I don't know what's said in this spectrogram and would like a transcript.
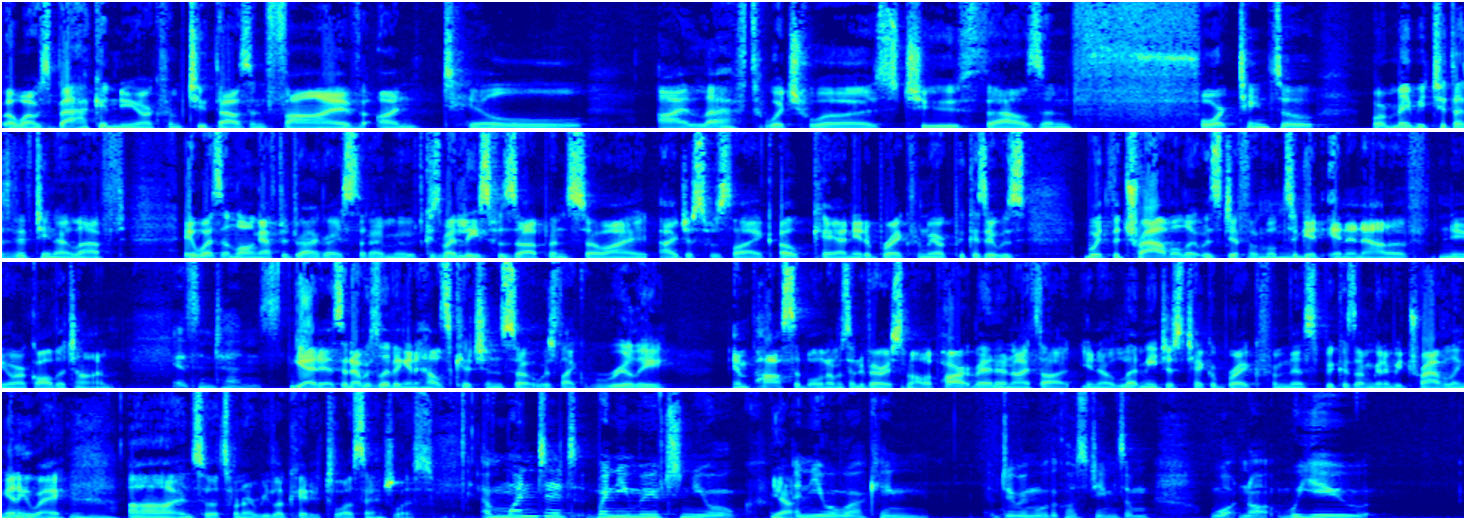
Oh, I was back in New York from 2005 until I left, which was 2014, so or maybe 2015 I left. It wasn't long after Drag Race that I moved because my lease was up, and so I, I just was like, okay, I need a break from New York because it was with the travel, it was difficult mm-hmm. to get in and out of New York all the time. It's intense. Yeah, it is. And I was living in Hell's Kitchen, so it was like really impossible. And I was in a very small apartment, and I thought, you know, let me just take a break from this because I'm going to be traveling anyway. Mm-hmm. Uh, and so that's when I relocated to Los Angeles. And when did when you moved to New York? Yeah. and you were working doing all the costumes and whatnot, were you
